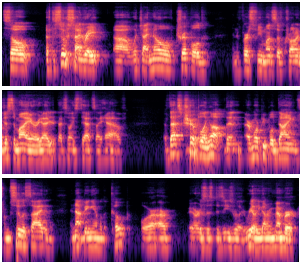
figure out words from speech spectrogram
So, if the suicide rate, uh, which I know tripled in the first few months of Corona, just in my area, I, that's the only stats I have. If that's tripling up, then are more people dying from suicide and, and not being able to cope? Or are or is this disease really real? You got to remember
